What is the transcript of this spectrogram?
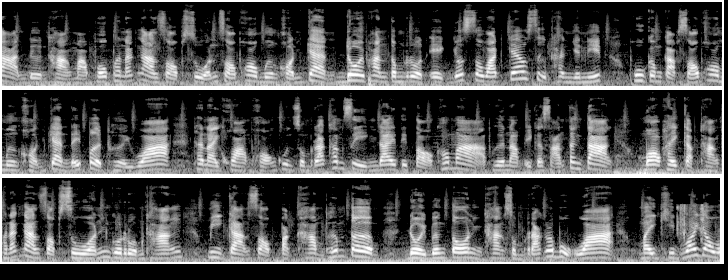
การเดินทางมาพบพนักงานสอบสวนสพเมืองขอนแก่น โดยพันตำรวจเอกยศวัตรแก้วสืบธัญนิตผู้กำกับสพเมืองขอนแก่นได้เปิดเผยว่า ทนายความของคุณสมรักคำสิงได้ติดต่อเข้ามา เพื่อนำเอกสารต่างๆ มอบให้กับทางพนักงานสอบสวนรวมทั้ง มีการสอบปักคำเพิ่มเติม โดยเบื้องต้นทางสมรักระบุว่าว่าไม่คิดว่าเยาว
